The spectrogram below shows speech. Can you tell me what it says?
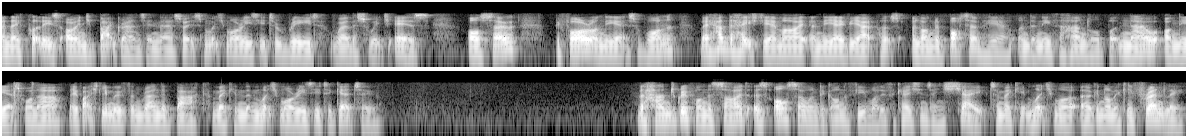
and they've put these orange backgrounds in there, so it's much more easy to read where the switch is. Also, before on the EX1, they had the HDMI and the AV outputs along the bottom here underneath the handle, but now on the EX1R, they've actually moved them around the back, making them much more easy to get to. The hand grip on the side has also undergone a few modifications in shape to make it much more ergonomically friendly.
